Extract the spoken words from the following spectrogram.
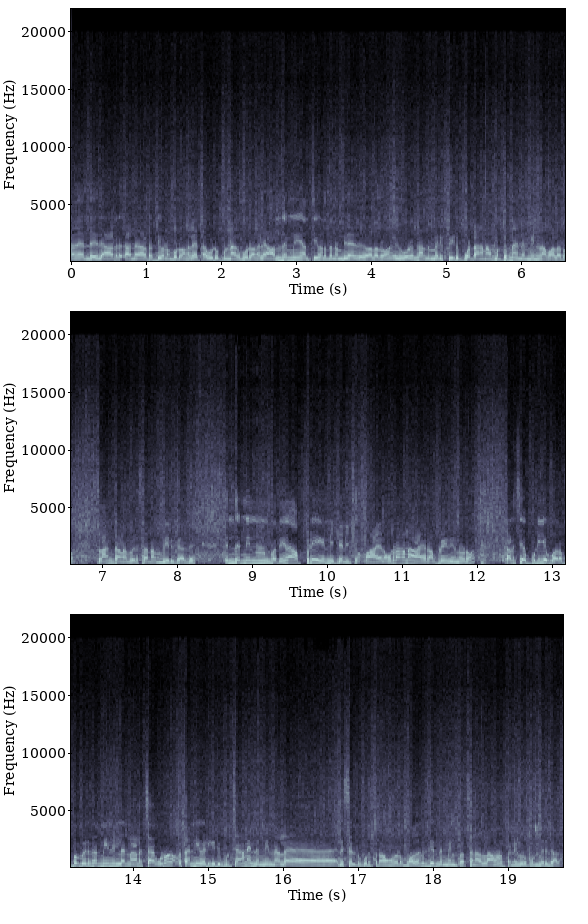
அந்த அந்த இது அடர் அந்த அடர் தீவனம் போடுவாங்களே தவிடு புண்ணாக்கு போடுவாங்களே அந்த மீன் அந்த தீவனத்தை நம்பி தான் இது வளரும். இது ஒழுங்காக அந்த மாதிரி ஃபீடு போட்டாங்கன்னா மட்டும்தான் இந்த மீன்லாம் வளரும். பிளாங்டான பெருசாக நம்பி இருக்காது. இந்த மீன் பார்த்தீங்கன்னா அப்படியே எண்ணிக்கை நிற்கும். ஆயிரம் விட்றாங்கன்னா ஆயிரம் அப்படியே நின்றுடும். கடைசியாக பிடிக்க போகிறப்ப பெருசாக மீன் இல்லை நினச்சா கூட தண்ணி வடிகட்டி பிடிச்சாங்கன்னா இந்த மீன் நல்ல ரிசல்ட் கொடுத்துரும். அவங்களோட முதலுக்கு இந்த மீன் பிரச்சனை இல்லாமல் பண்ணி கொடுக்கும் மிருகால்.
